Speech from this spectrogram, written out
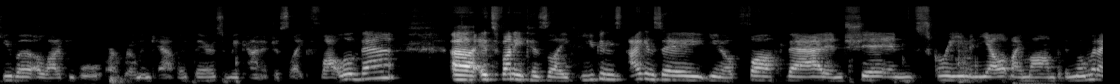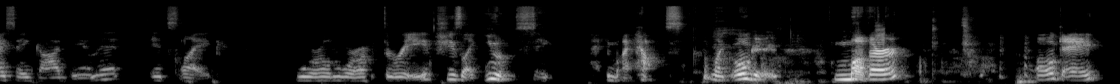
Cuba. A lot of people are Roman Catholic there, so we kind of just like followed that. Uh, it's funny because like you can, I can say you know fuck that and shit and scream and yell at my mom, but the moment I say God damn it, it's like World War Three. She's like, you don't say in my house. I'm like, okay, mother. okay.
